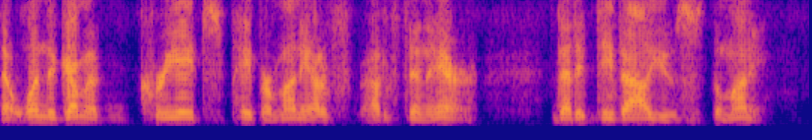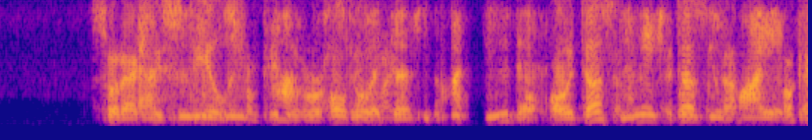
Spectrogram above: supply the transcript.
that when the government creates paper money out of out of thin air, that it devalues the money, so it actually steals from people not. who are holding no, the it does not do that. Oh, it doesn't. Let me It explain doesn't. you why it okay,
